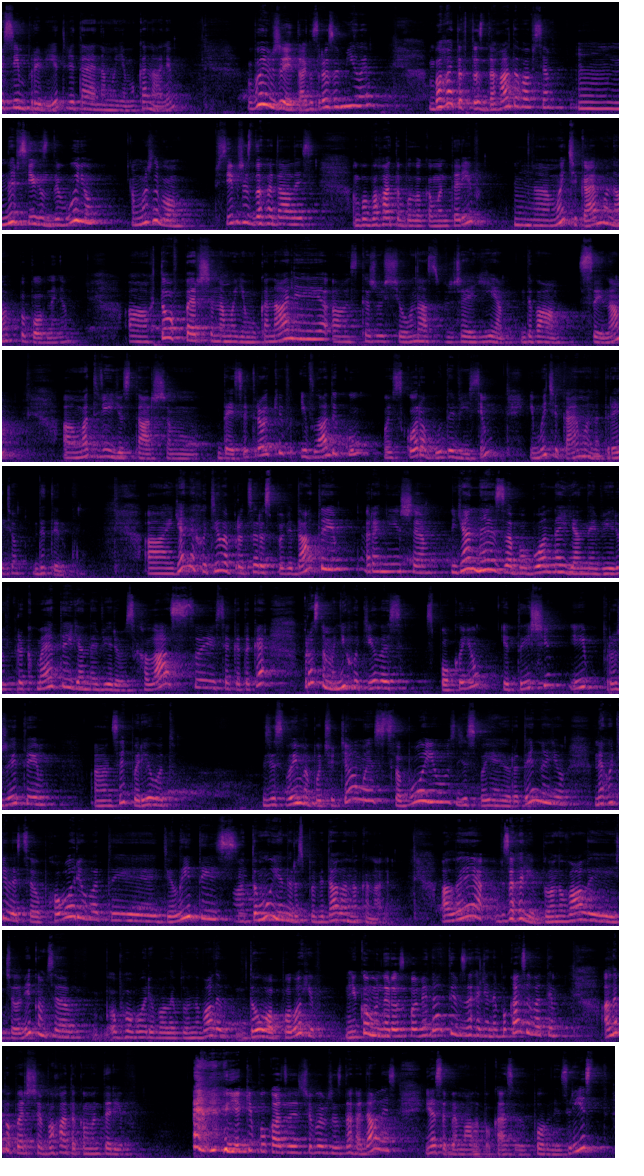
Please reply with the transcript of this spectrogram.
Усім привіт! Вітаю на моєму каналі. Ви вже і так зрозуміли. Багато хто здогадувався. Не всіх здивую, а можливо, всі вже здогадались, бо багато було коментарів. Ми чекаємо на поповнення. Хто вперше на моєму каналі, скажу, що у нас вже є два сина. Матвію старшому 10 років і Владику ось скоро буде 8. І ми чекаємо на третю дитинку. Я не хотіла про це розповідати раніше. Я не забобонна, я не вірю в прикмети, я не вірю в схалас і всяке таке. Просто мені хотілося спокою і тиші, і прожити цей період зі своїми почуттями, з собою, зі своєю родиною. Не хотілося це обговорювати, ділитись, тому я не розповідала на каналі. Але взагалі планували з чоловіком це обговорювали, планували до пологів нікому не розповідати, взагалі не показувати. Але, по-перше, багато коментарів, які показують, що ви вже здогадались. Я себе мало показую повний зріст.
